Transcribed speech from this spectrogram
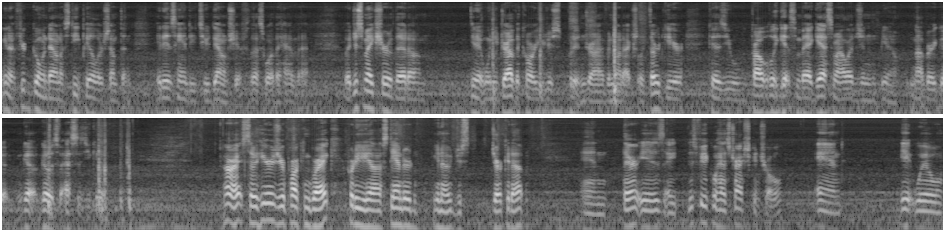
you know, if you're going down a steep hill or something, it is handy to downshift. That's why they have that. But just make sure that um, you know when you drive the car, you just put it in drive and not actually third gear, because you will probably get some bad gas mileage and you know not very good. Go go as fast as you can. All right, so here's your parking brake. Pretty uh, standard, you know, just jerk it up, and there is a. This vehicle has traction control, and it will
